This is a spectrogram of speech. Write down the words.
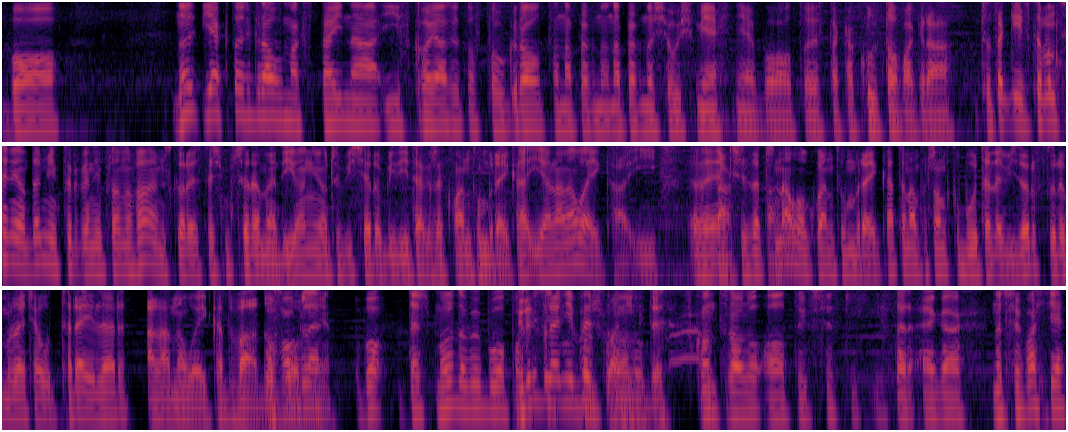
bo no, jak ktoś grał w Max Payne'a i skojarzy to z tą grą, to na pewno, na pewno się uśmiechnie, bo to jest taka kultowa gra. To takie wtrącenie ode mnie, którego nie planowałem, skoro jesteśmy przy Remedy. Oni oczywiście robili także Quantum Breaka i Alana Wake'a. I e, jak Tak, się zaczynało Quantum Breaka, to na początku był telewizor, w którym leciał trailer Alana Wake'a 2, Bo w ogóle, dosłownie. bo też można by było powiedzieć która nie wyszła kontrolu- nigdy. w kontrolu o tych wszystkich easter eggach. Znaczy właśnie,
